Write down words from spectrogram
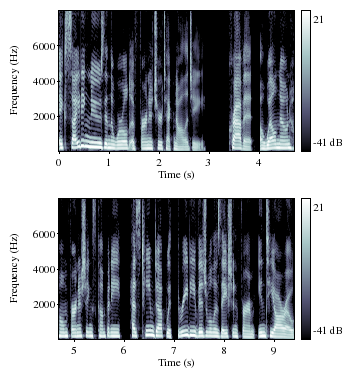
Exciting news in the world of furniture technology. Kravet, a well known home furnishings company, has teamed up with 3D visualization firm Intiaro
